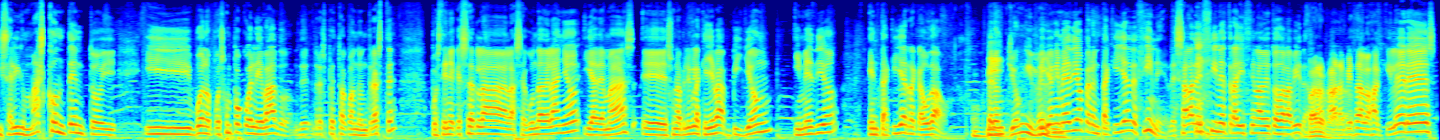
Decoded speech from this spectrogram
y salir más contento y, bueno, pues un poco elevado respecto a cuando entraste, pues tiene que ser la, la segunda del año y además eh, es una película que lleva billón y medio en taquilla recaudado. Pero en- Billón y Billón y medio. medio, pero en taquilla de cine, de sala de cine tradicional de toda la vida. Bárbaro. Ahora empiezan los alquileres,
